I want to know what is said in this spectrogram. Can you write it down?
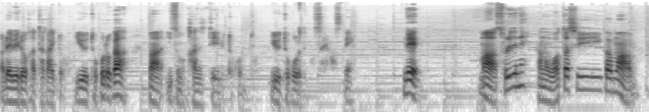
ま、レベルが高いというところが、まあいつも感じているところというところでございますね。で、まあそれでね、あの私がまあ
